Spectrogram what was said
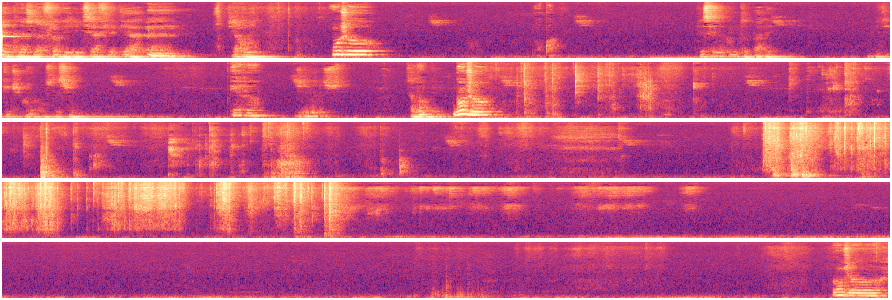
International c'est la qui a. euh, connais Bonjour. Pourquoi J'essaie de comment te parler. Je dis que tu connais Constellation. Il est là. J'ai demandé juste. Ça va mieux. Bonjour. Bonjour.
